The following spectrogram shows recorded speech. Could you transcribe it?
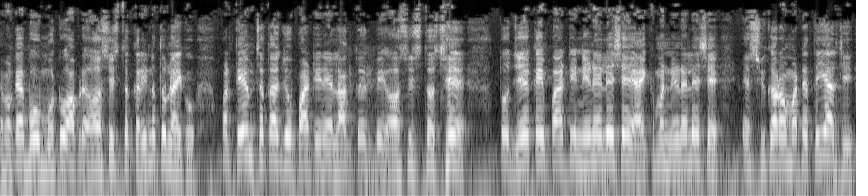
એમાં કાંઈ બહુ મોટું આપણે અશિસ્ત કરી નહોતું નાખ્યું. પણ તેમ છતાં જો પાર્ટીને લાગતું કે ભાઈ અશિસ્ત છે, તો જે કંઈ પાર્ટી નિર્ણય લેશે, હાઈકમાન્ડ નિર્ણય લેશે, એ સ્વીકારવા માટે તૈયાર છે.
